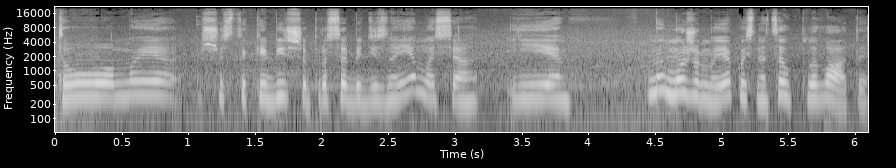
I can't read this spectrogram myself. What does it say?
то ми щось таке більше про себе дізнаємося і ми можемо якось на це впливати.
